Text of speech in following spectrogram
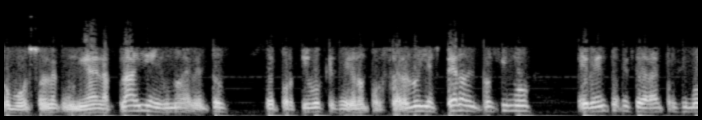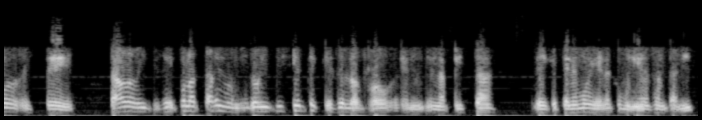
como son la comunidad de la playa y unos eventos deportivos que se dieron por fuera. Y espero el próximo evento que se dará el próximo este sábado 26 por la tarde y domingo 27, que es el off-road en, la pista de que tenemos ahí en la comunidad de Santa Anita.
